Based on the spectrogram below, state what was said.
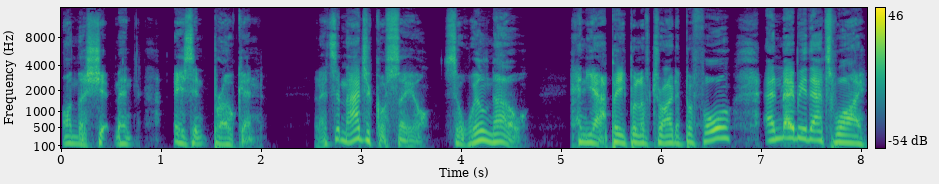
on the shipment isn't broken. And it's a magical seal, so we'll know. And yeah, people have tried it before, and maybe that's why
